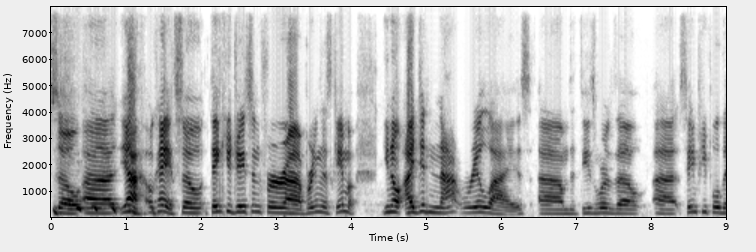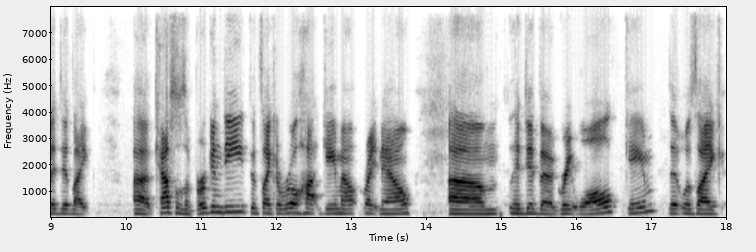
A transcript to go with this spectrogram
So uh, yeah, okay. So thank you, Jason, for uh, bringing this game up. You know, I did not realize um, that these were the uh, same people that did like uh, Castles of Burgundy. That's like a real hot game out right now. Um, they did the Great Wall game that was like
